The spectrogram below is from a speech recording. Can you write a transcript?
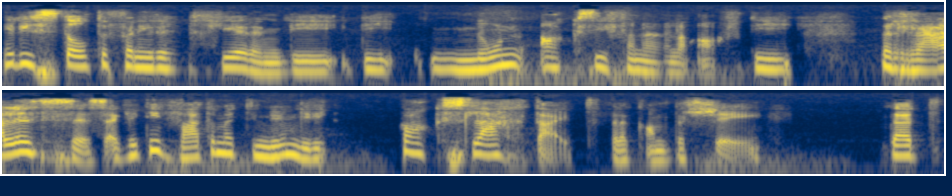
net die stilte van die regering, die die non-aksie van hulle af, die paralysis. Ek weet nie wat om dit te noem, die kakslegtheid wil ek amper sê. Dat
